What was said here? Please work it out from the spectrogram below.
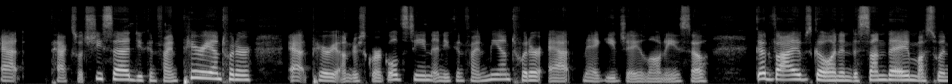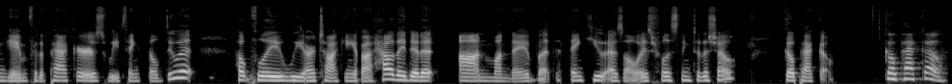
at Pax What She Said. You can find Perry on Twitter at Perry underscore Goldstein, and you can find me on Twitter at Maggie J. Loney. So good vibes going into Sunday. Must win game for the Packers. We think they'll do it. Hopefully, we are talking about how they did it on Monday. But thank you, as always, for listening to the show. Go Pack Go. Go Pack Go.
